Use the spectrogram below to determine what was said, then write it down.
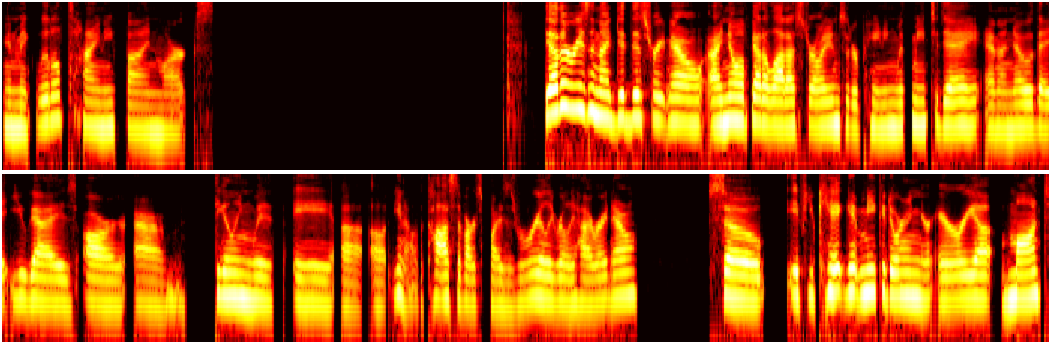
and make little tiny fine marks. The other reason I did this right now, I know I've got a lot of Australians that are painting with me today, and I know that you guys are um, dealing with a, uh, uh, you know, the cost of art supplies is really, really high right now. So if you can't get Micador in your area, Mont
